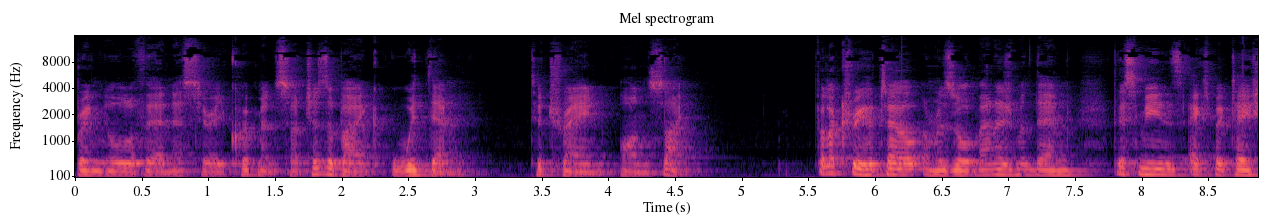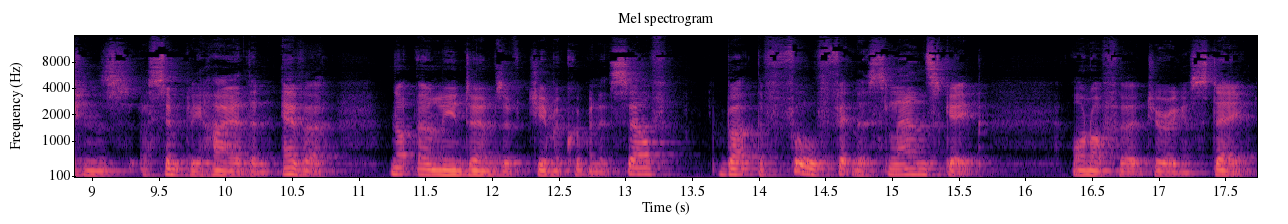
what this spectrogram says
bring all of their necessary equipment, such as a bike, with them to train on site. For luxury hotel and resort management, then, this means expectations are simply higher than ever, not only in terms of gym equipment itself, but the full fitness landscape on offer during a stay.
